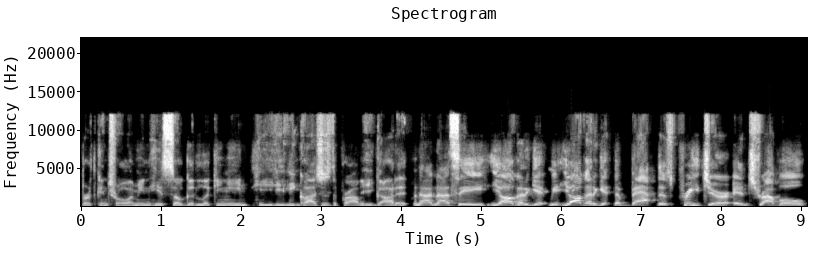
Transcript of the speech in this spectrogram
birth control. I mean, he's so good looking. He he he he causes the problem. He got it. Now, now, see, y'all gonna get me. Y'all gonna get the Baptist preacher in trouble.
